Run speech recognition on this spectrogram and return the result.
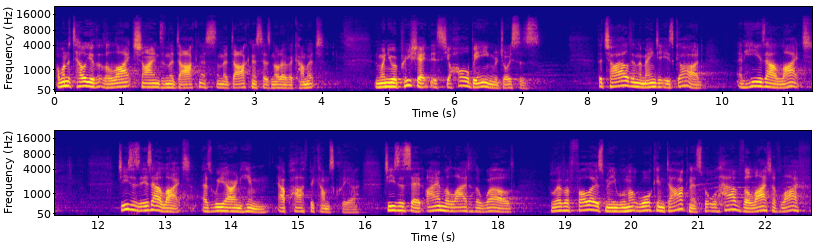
I want to tell you that the light shines in the darkness, and the darkness has not overcome it. And when you appreciate this, your whole being rejoices. The child in the manger is God, and He is our light. Jesus is our light. As we are in Him, our path becomes clear. Jesus said, I am the light of the world. Whoever follows me will not walk in darkness, but will have the light of life.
